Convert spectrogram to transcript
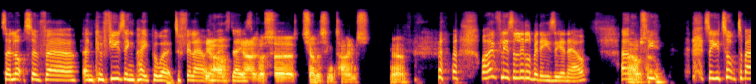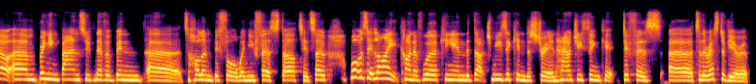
So lots of uh, and confusing paperwork to fill out yeah, in those days. Yeah, it was uh, challenging times. Yeah. well, hopefully it's a little bit easier now. Um, so. You, so you talked about um, bringing bands who'd never been uh, to Holland before when you first started. So what was it like, kind of working in the Dutch music industry, and how do you think it differs uh, to the rest of Europe?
